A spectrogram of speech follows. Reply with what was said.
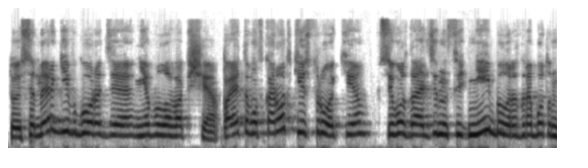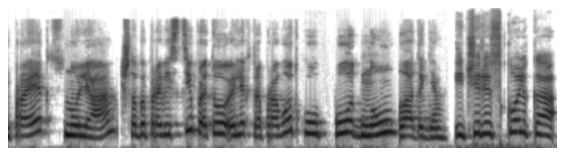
То есть энергии в городе не было вообще. Поэтому в короткие сроки, всего за 11 дней, был разработан проект с нуля, чтобы провести эту электропроводку по дну Ладоги. И через сколько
